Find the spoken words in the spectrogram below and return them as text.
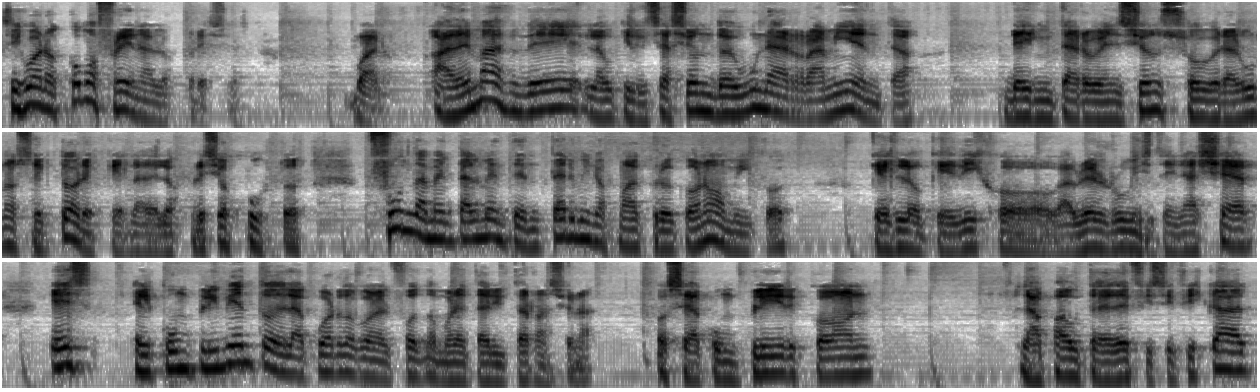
sí, bueno, ¿cómo frenan los precios? Bueno, además de la utilización de una herramienta de intervención sobre algunos sectores, que es la de los precios justos, fundamentalmente en términos macroeconómicos, que es lo que dijo Gabriel Rubinstein ayer, es el cumplimiento del acuerdo con el Fondo Monetario Internacional. O sea, cumplir con la pauta de déficit fiscal,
